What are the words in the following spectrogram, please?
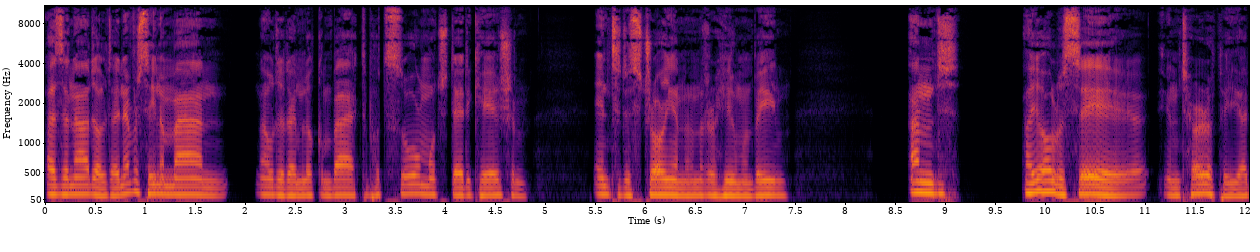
as an adult, I never seen a man, now that I'm looking back, to put so much dedication into destroying another human being. And I always say uh, in therapy, I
